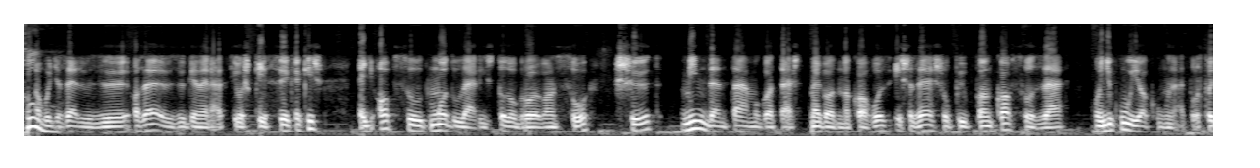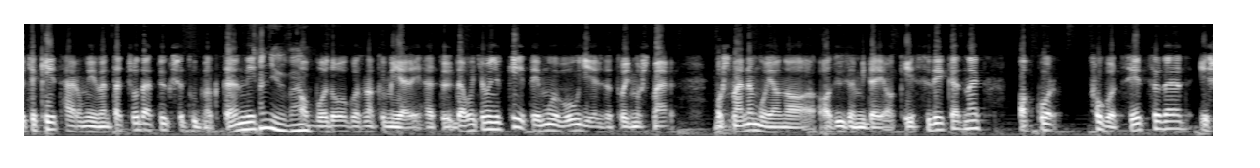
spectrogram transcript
Hú. ahogy az előző, az előző generációs készülékek is. Egy abszolút moduláris dologról van szó, sőt, minden támogatást megadnak ahhoz, és az első kapsz hozzá mondjuk új akkumulátort. Hogyha két-három éven, tehát csodát ők se tudnak tenni, hát Nyilván. abból dolgoznak, ami elérhető. De hogyha mondjuk két év múlva úgy érzed, hogy most már, most már nem olyan a, az üzemideje a készülékednek, akkor fogod, szétszeded, és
